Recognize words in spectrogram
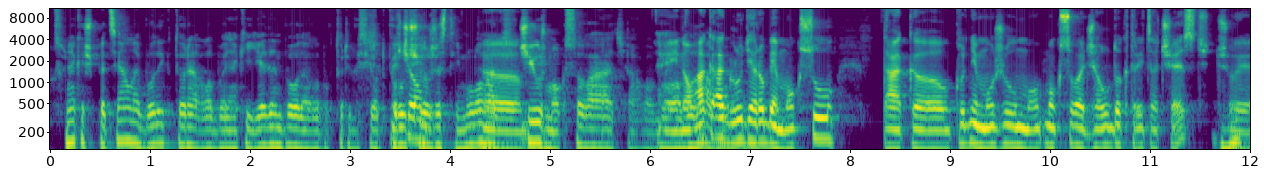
Sú nejaké špeciálne body, ktoré, alebo nejaký jeden bod, alebo ktorý by si odporúčil, že stimulovať, uh, či už moxovať, alebo... Hej, no alebo, ak, ak ľudia robia moxu, tak uh, kľudne môžu mo- moxovať žalúdok 36, čo mm. je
